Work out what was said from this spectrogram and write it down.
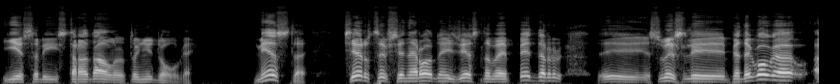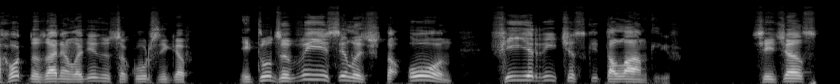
если и страдало, то недолго. Место в сердце всенародно известного педер, э, в смысле педагога, охотно занял один из сокурсников. И тут же выяснилось, что он феерически талантлив. Сейчас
